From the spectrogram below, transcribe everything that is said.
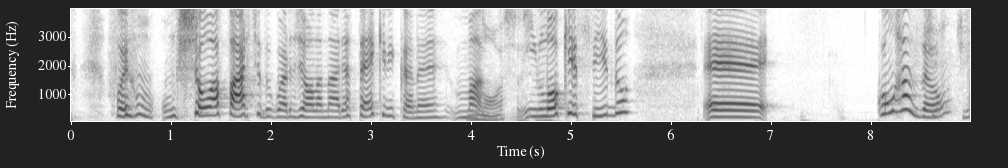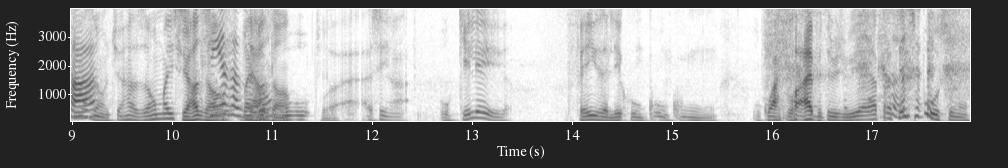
foi um, um, show à parte do Guardiola na área técnica, né? Uma, Nossa Enlouquecido. É, com razão, tinha, tinha tá? razão, tinha razão, mas... Tinha razão, tinha razão. Mas, razão. O, o, assim, o que ele fez ali com, com, com o quarto árbitro e o juiz era para ser expulso, né?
